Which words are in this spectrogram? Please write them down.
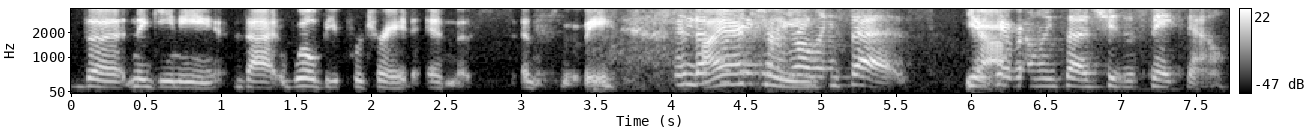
the Nagini that will be portrayed in this in this movie. and that's I what actually- J.K. Rowling says. Yeah. J.K. Rowling says she's a snake now.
